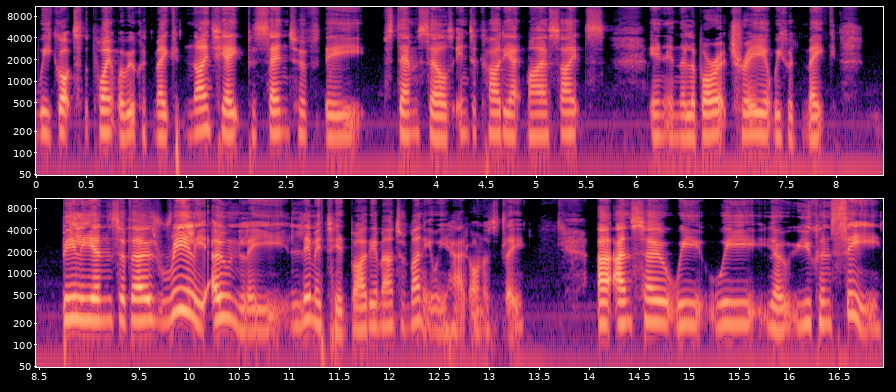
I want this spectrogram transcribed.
We got to the point where we could make 98% of the stem cells into cardiac myocytes in, in the laboratory. We could make billions of those, really only limited by the amount of money we had, honestly. Uh, and so we we you know you can see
